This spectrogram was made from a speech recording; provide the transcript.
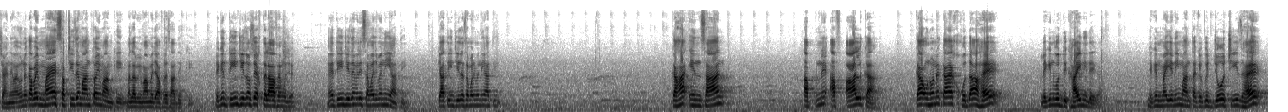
चाहने वाले। उन्होंने कहा, भाई, मैं सब चीज़ें मानता हूँ इमाम की मतलब इमाम जाफ़र सादिक की, लेकिन तीन चीज़ों से इख्तलाफ है मुझे। यानी तीन चीज़ें मेरी समझ में नहीं आती। क्या तीन चीज़ें समझ में नहीं आती? कहा, इंसान अपने अफ़ाल का का उन्होंने कहा खुदा है, लेकिन वो दिखाई नहीं देगा। लेकिन मैं ये नहीं मानता, क्योंकि जो चीज़ है,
